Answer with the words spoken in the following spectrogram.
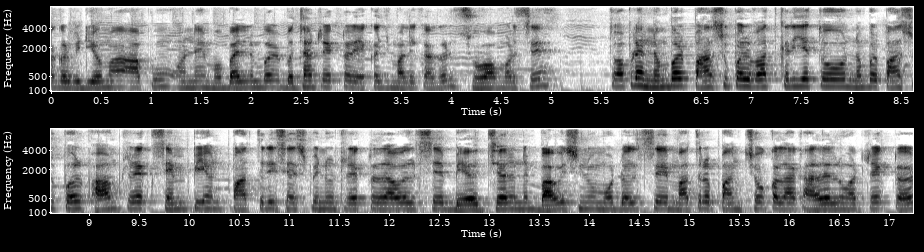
આગળ વિડીયોમાં આપું અને મોબાઈલ નંબર. બધા ટ્રેક્ટર એક જ માલિક આગળ જોવા મળશે. તો આપણે નંબર પાંચ ઉપર વાત કરીએ તો નંબર પાંચ ઉપર ફાર્મ ટ્રેક ચેમ્પિયન પાંત્રીસ એસપીનું ટ્રેક્ટર આવેલ છે બે હજાર અને બાવીસનું મોડલ છે, માત્ર પાંચ છ કલાક હાલેલું આ ટ્રેક્ટર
